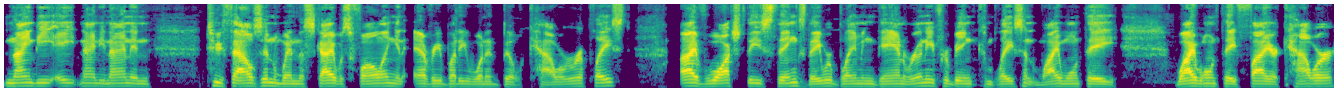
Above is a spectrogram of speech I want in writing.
98, 99 and 2000 when the sky was falling and everybody wanted Bill Cowher replaced. I've watched these things. They were blaming Dan Rooney for being complacent. Why won't they why won't they fire Cowher?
